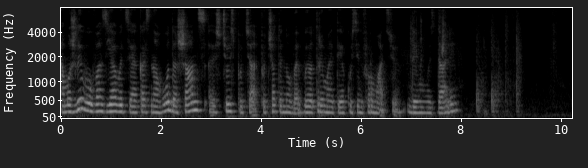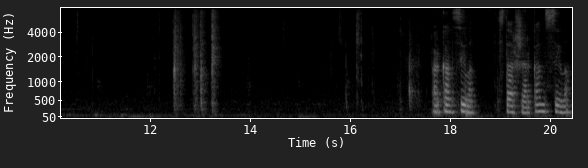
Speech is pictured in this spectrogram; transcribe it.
а можливо, у вас з'явиться якась нагода, шанс е, щось поча- почати нове. Ви отримаєте якусь інформацію. Дивимось далі. Аркан сила. Старший аркан сила.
